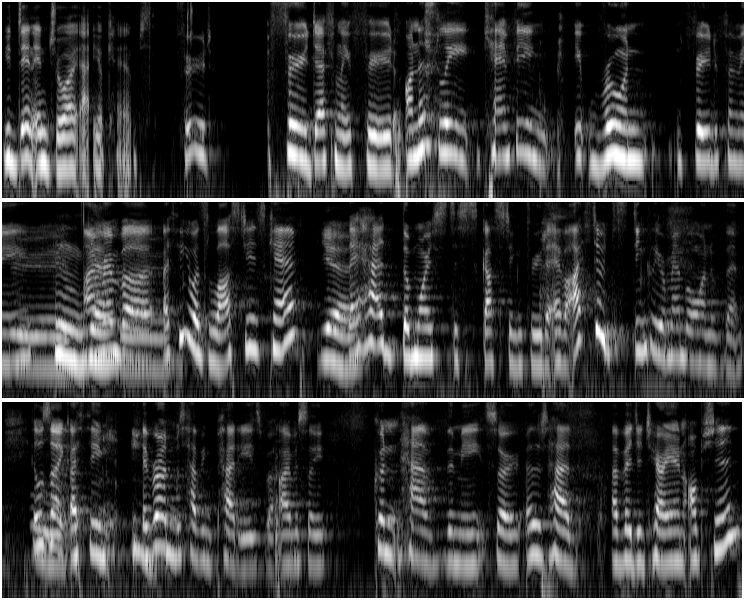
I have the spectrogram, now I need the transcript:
you didn't enjoy at your camps? Food. Food, definitely food. Honestly, camping it ruined food for me. Mm, I yeah. remember, I think it was last year's camp. Yeah. They had the most disgusting food ever. I still distinctly remember one of them. It was like I think everyone was having patties, but obviously couldn't have the meat, so I just had a vegetarian option.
